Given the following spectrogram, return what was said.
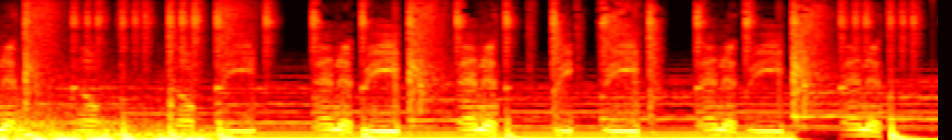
benefit, no, no, be, benefit, benefit, be, benefit, benefit.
